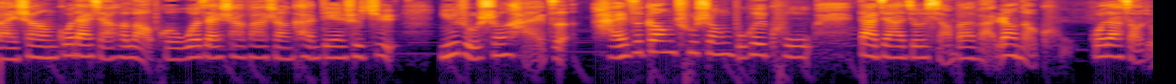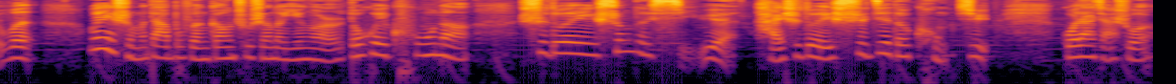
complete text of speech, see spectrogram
晚上，郭大侠和老婆窝在沙发上看电视剧。女主生孩子，孩子刚出生不会哭，大家就想办法让他哭。郭大嫂就问：为什么大部分刚出生的婴儿都会哭呢？是对生的喜悦，还是对世界的恐惧？郭大侠说：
